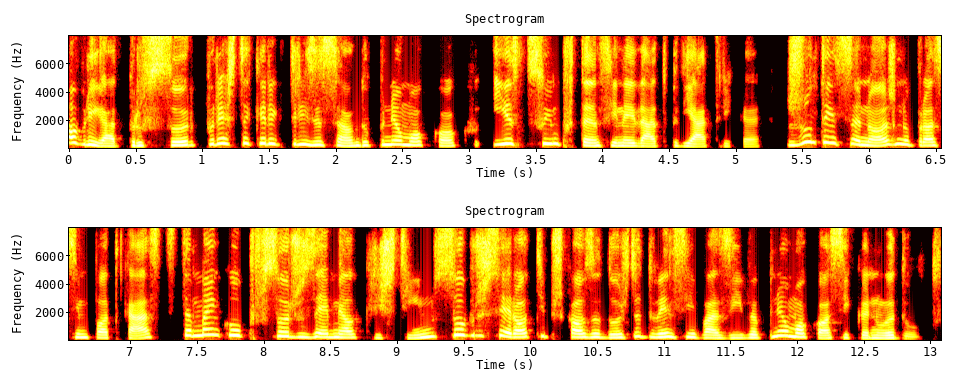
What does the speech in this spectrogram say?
Obrigado, professor, por esta caracterização do pneumococo e a sua importância na idade pediátrica. Juntem-se a nós no próximo podcast, também com o professor José Mel Cristino, sobre os serótipos causadores de doença invasiva pneumocócica no adulto.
